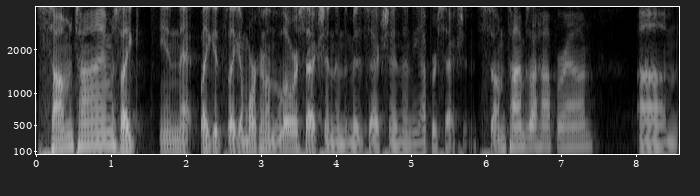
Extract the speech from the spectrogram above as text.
sometimes, like in that, like it's like I'm working on the lower section, then the mid section, then the upper section. Sometimes I hop around. Um,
